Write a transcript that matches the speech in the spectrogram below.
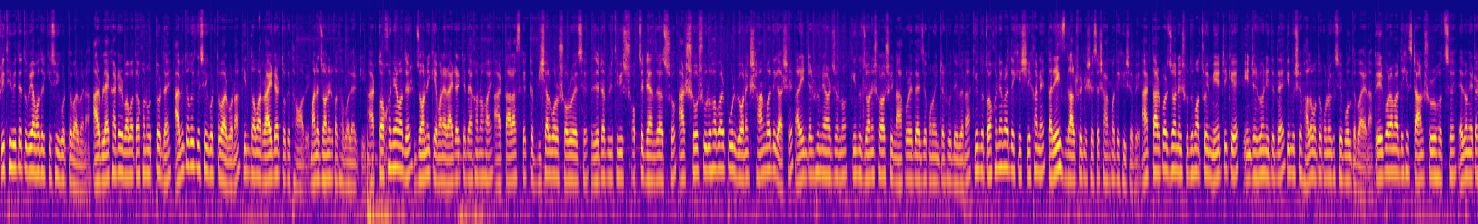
পৃথিবীতে তুমি আমাদের কিছুই করতে পারবে না। আর ব্ল্যাক হার্টের বাবা তখন উত্তর দেয়, আমি তোকে কিছুই করতে পারব না, কিন্তু আমার রাইডার তোকে থামাবে। মানে জনের কথা বলে আর কি। আর তখনই আমাদের জনিকে মানে রাইডারকে দেখানো হয়। আর তার আজকে একটা বিশাল বড় শো রয়েছে, যেটা পৃথিবীর সবচেয়ে ডেঞ্জারাস শো আর শো শুরু হবার পূর্বে অনেক সাংবাদিক আসে, তার ইন্টারভিউ নেওয়ার জন্য, কিন্তু জনি সরাসরি না করে দেয় যে কোনো ইন্টারভিউ দেবে না। কিন্তু তখনই আমরা দেখি সেখানে তার এক্স গার্লফ্রেন্ড এসেছে সাংবাদিক হিসেবে। আর তারপর জনি শুধুমাত্র ওই মেয়েটিকে ইন্টারভিউ নিতে দেয়, কিন্তু সে ভালো মতো কোনো কিছু বলতে পারে না। তো এরপর আমরা দেখি স্টান্ট শুরু হচ্ছে, এবং এটা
